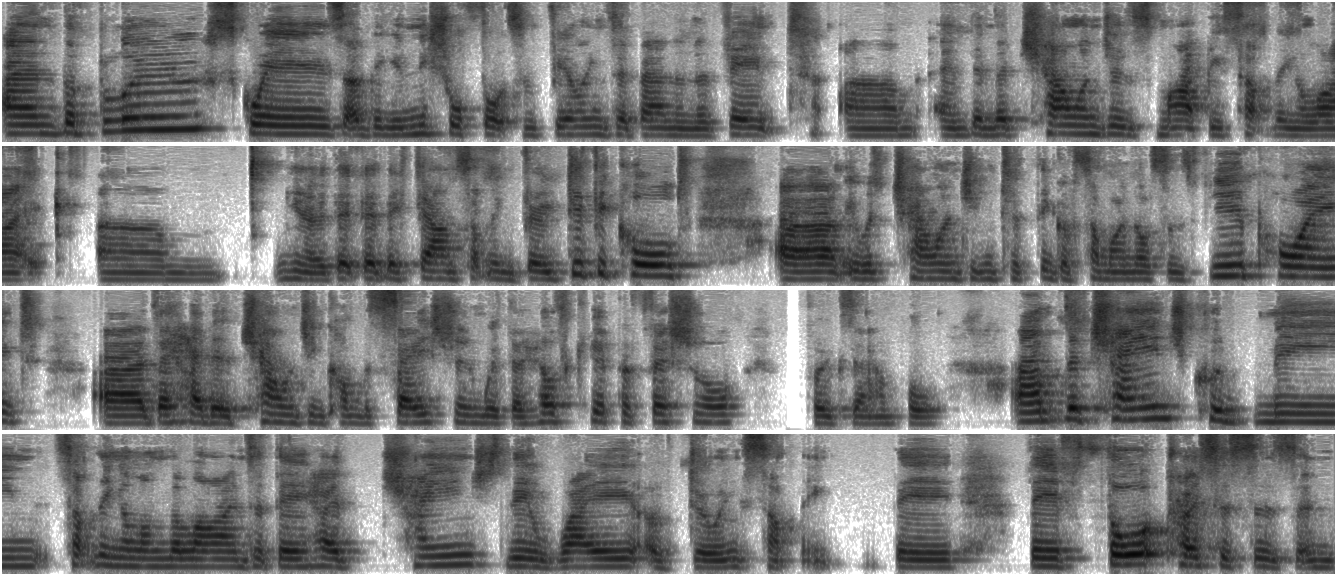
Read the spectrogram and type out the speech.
And the blue squares are the initial thoughts and feelings about an event. Um, and then the challenges might be something like, um, you know, that, that, they found something very difficult. Uh, it was challenging to think of someone else's viewpoint. Uh, they had a challenging conversation with a healthcare professional, for example. Um, the change could mean something along the lines that they had changed their way of doing something, their, their thought processes and,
